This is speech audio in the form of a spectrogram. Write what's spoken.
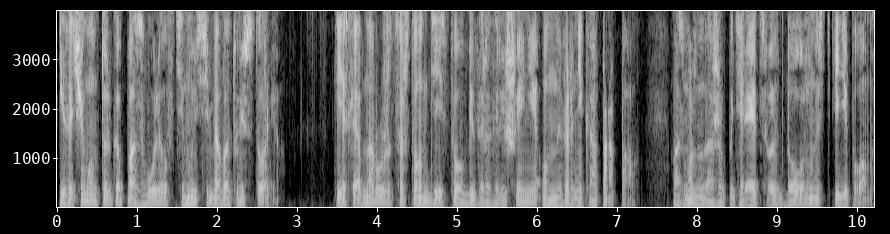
И зачем он только позволил втянуть себя в эту историю? Если обнаружится, что он действовал без разрешения, он наверняка пропал. Возможно, даже потеряет свою должность и дипломы.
